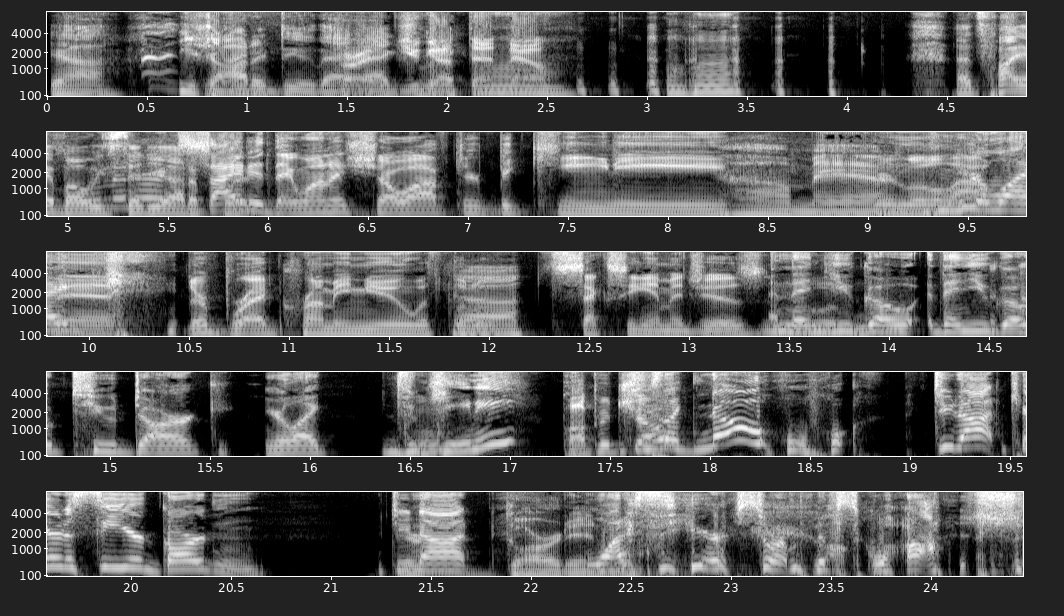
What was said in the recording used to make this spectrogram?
Yeah, you ought to do that. All right, actually, you got that now. Uh-huh. That's why I've always said you They're got to. excited. They want to show off their bikini, Oh man, their little You're like- They're breadcrumbing you with little Yeah. sexy images, and then you go. Then you go too dark. You're like hmm? zucchini. puppet show. She's like, no. Do not care to see your garden. Do Your not garden. want to see your assortment of squash.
